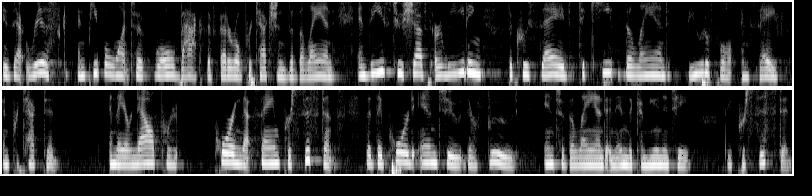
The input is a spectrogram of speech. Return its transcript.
is at risk, and people want to roll back the federal protections of the land. And these two chefs are leading the crusade to keep the land beautiful and safe and protected. And they are now per- pouring that same persistence that they poured into their food, into the land, and in the community. They persisted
